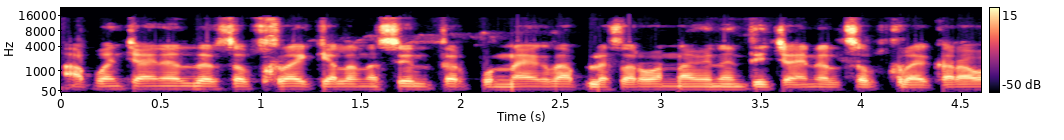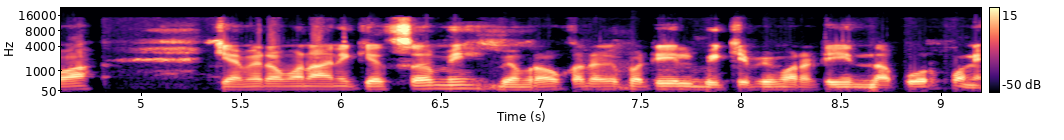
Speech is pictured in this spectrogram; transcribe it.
आपण चॅनल जर सबस्क्राईब केला नसेल तर पुन्हा एकदा आपल्या सर्वांना विनंती चॅनल सबस्क्राईब करावा. कॅमेरामन अनिकेत सह मी भीमराव कडाळे पाटील बीकेपी मराठी इंदापूर पुणे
